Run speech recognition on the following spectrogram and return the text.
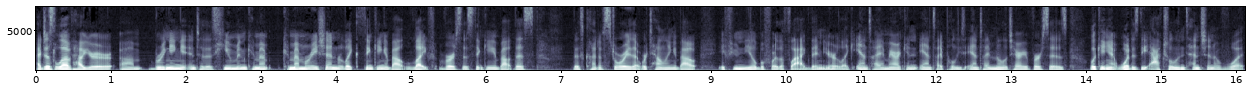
I just love how you're um, bringing it into this human commem- commemoration, like thinking about life versus thinking about this this kind of story that we're telling about if you kneel before the flag, then you're like anti-American, anti-police, anti-military versus looking at what is the actual intention of what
